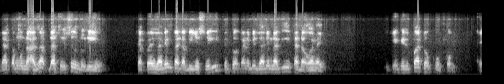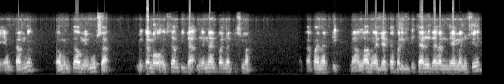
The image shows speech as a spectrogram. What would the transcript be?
Dia akan mengundang azab dan siksa untuk dirinya. Siapa yang zalim terhadap dirinya sendiri, tentu akan lebih zalim lagi terhadap orang lain. Fikir kehidupan atau hukum. Ayat yang pertama, Waminka Umi Musa. Menunjukkan bahawa Islam tidak mengenal fanatisme. Tak fanatik. Dan Allah mengajarkan pada kita cara dalam menilai manusia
